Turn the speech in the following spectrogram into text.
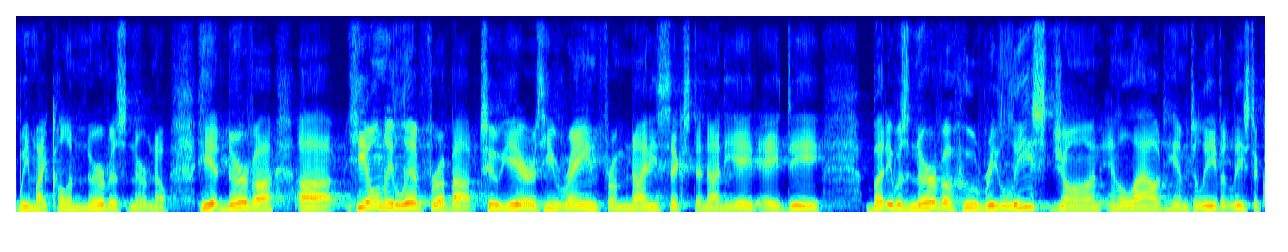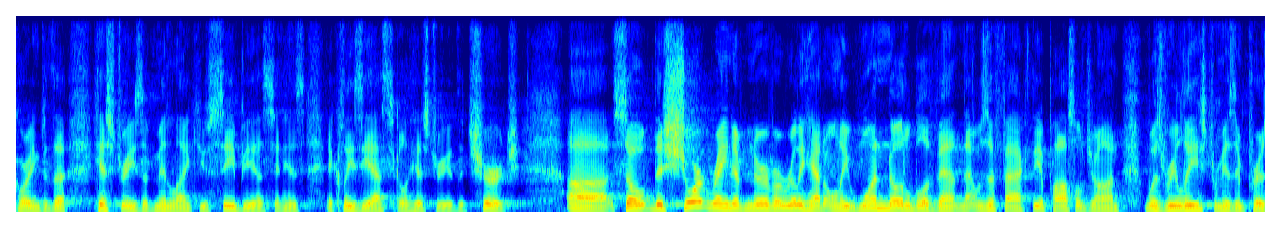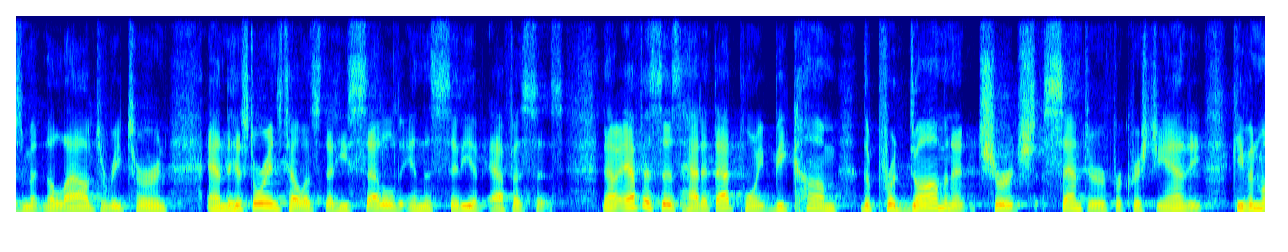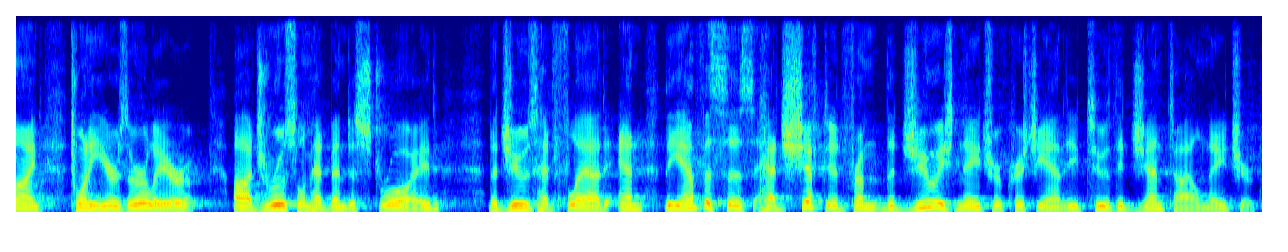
we might call him nervous nerve no he had nerva uh, he only lived for about two years. He reigned from 96 to 98 ad but it was nerva who released john and allowed him to leave at least according to the histories of men like eusebius in his ecclesiastical history of the church uh, so this short reign of Nerva really had only one notable event, and that was the fact the Apostle John was released from his imprisonment and allowed to return. And the historians tell us that he settled in the city of Ephesus. Now, Ephesus had at that point become the predominant church center for Christianity. Keep in mind, 20 years earlier, uh, Jerusalem had been destroyed the Jews had fled, and the emphasis had shifted from the Jewish nature of Christianity to the Gentile nature.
